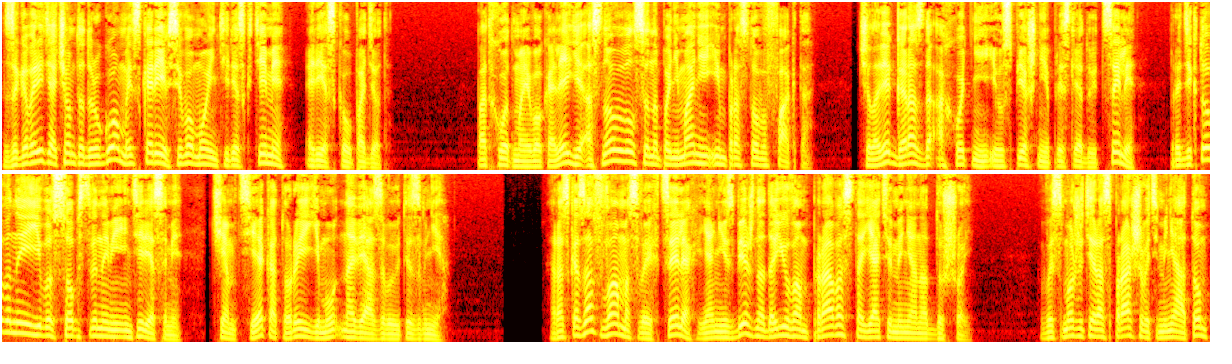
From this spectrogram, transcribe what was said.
Заговорите о чем-то другом, и, скорее всего, мой интерес к теме резко упадет. Подход моего коллеги основывался на понимании им простого факта. Человек гораздо охотнее и успешнее преследует цели, продиктованные его собственными интересами, чем те, которые ему навязывают извне. Рассказав вам о своих целях, я неизбежно даю вам право стоять у меня над душой. Вы сможете расспрашивать меня о том,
